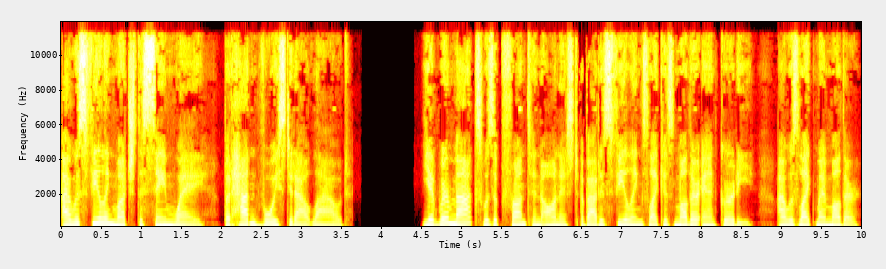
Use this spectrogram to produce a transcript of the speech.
I was feeling much the same way, but hadn't voiced it out loud. Yet where Max was upfront and honest about his feelings like his mother Aunt Gertie, I was like my mother,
